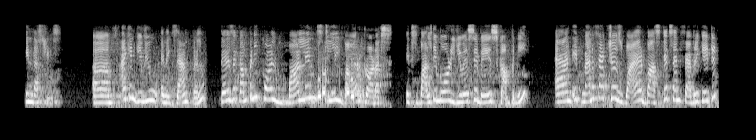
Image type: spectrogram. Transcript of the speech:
industries. Um, I can give you an example. There is a company called Marlin Steel Wire Products. It's Baltimore, USA based company and it manufactures wire baskets and fabricated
